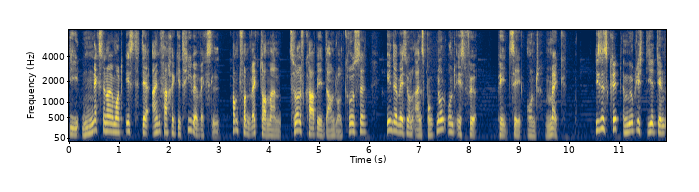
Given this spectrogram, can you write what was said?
Die nächste neue Mod ist der einfache Getriebewechsel. Kommt von Vectorman 12 KB Downloadgröße in der Version 1.0 und ist für PC und Mac. Dieses Skript ermöglicht dir den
